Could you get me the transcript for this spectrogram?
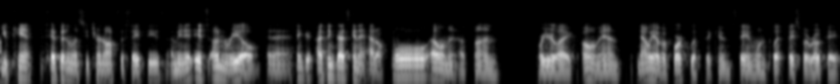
You can't tip it unless you turn off the safeties. I mean, it, it's unreal, and I think I think that's going to add a whole element of fun, where you're like, oh man, now we have a forklift that can stay in one place but rotate.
